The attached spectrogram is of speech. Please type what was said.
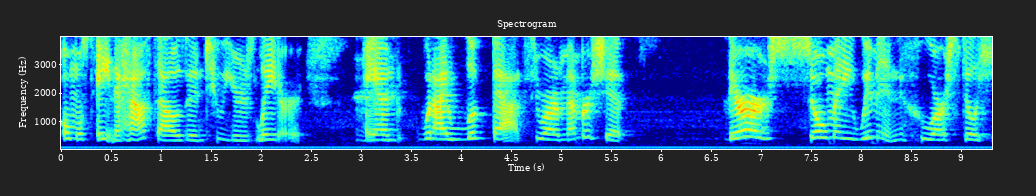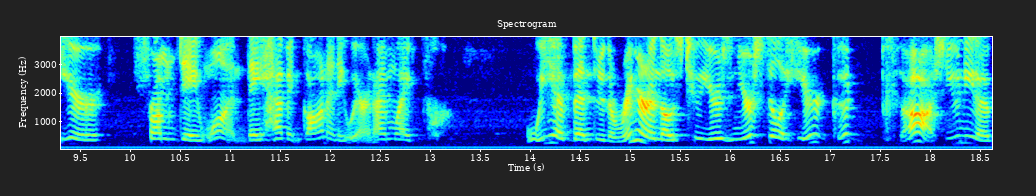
almost eight and a half thousand two years later. Mm-hmm. And when I look back through our membership, there are so many women who are still here from day one. They haven't gone anywhere. And I'm like, we have been through the ringer in those two years and you're still here. Good gosh, you need a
